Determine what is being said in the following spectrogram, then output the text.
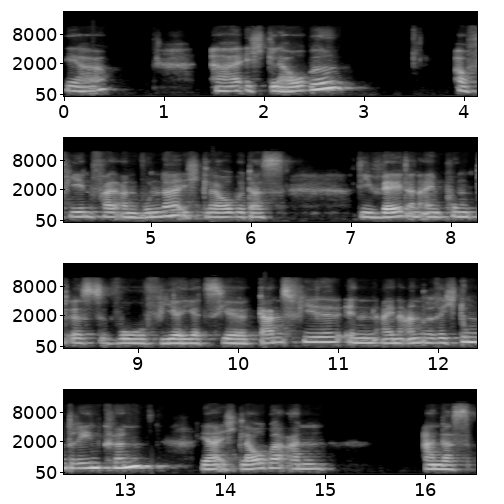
Ja, äh, ich glaube auf jeden Fall an Wunder. Ich glaube, dass die Welt an einem Punkt ist, wo wir jetzt hier ganz viel in eine andere Richtung drehen können. Ja, ich glaube an, an das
